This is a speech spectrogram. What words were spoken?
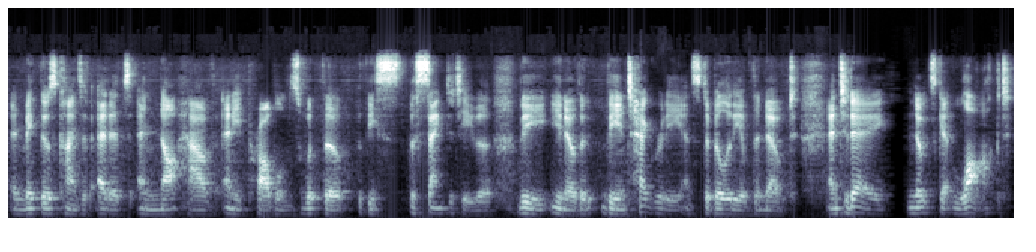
and make those kinds of edits and not have any problems with the with the, the sanctity, the the you know the the integrity and stability of the note. And today, notes get locked.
